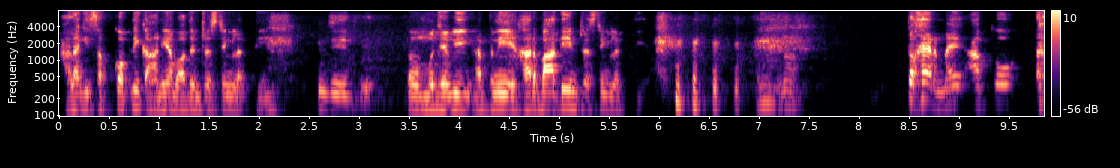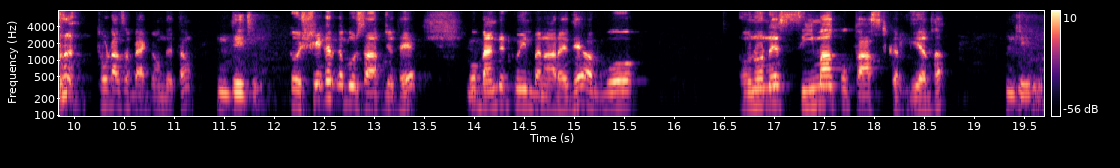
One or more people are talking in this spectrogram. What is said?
हालाँकि सबको अपनी कहानियाँ बहुत इंटरेस्टिंग लगती हैं। जी जी। तो मुझे भी अपनी हर बात ही इंटरेस्टिंग लगती है। तो खैर मैं आपको थोड़ा सा बैकग्राउंड देता हूँ। जी जी। तो शेखर कपूर साहब जो थे वो बैंडेड क्वीन बना रहे थे और वो उन्होंने सीमा को कास्ट कर लिया था। जी।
